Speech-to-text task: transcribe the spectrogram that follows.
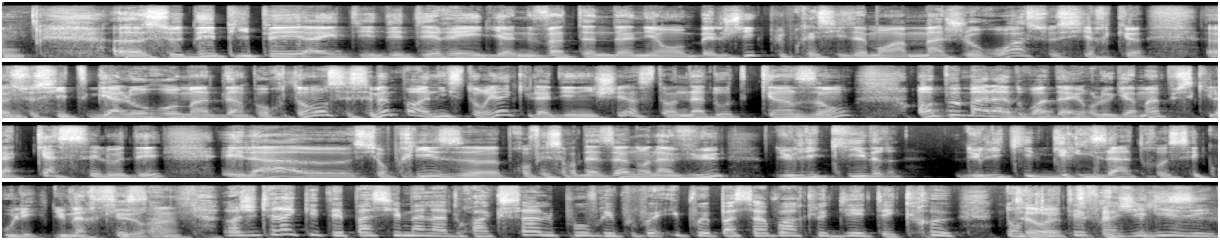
Mmh. Ce dépipé a été déterré il y a une vingtaine d'années en Belgique, plus précisément à Mageroy, ce cirque, ce site gallo-romain d'importance. Et c'est même pas un historien qui l'a déniché, hein, c'est un ado de 15 ans, un peu maladroit d'ailleurs le gamin, puisqu'il a cassé le dé. Et là, surprise, professeur Dazan, on a vu du liquide du liquide grisâtre s'écouler, du mercure. Hein. Alors je dirais qu'il n'était pas si maladroit que ça, le pauvre, il pouvait, il pouvait pas savoir que le dé était creux, donc il était fragilisé.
